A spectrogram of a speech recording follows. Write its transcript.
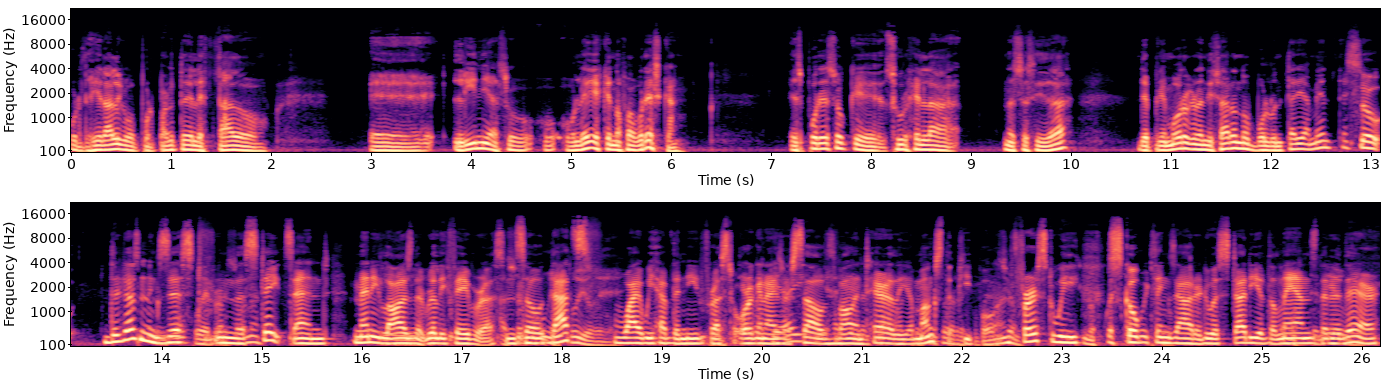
por decir algo, por parte del Estado, eh, líneas o, leyes que nos favorezcan. Es por eso que surge la necesidad de primero organizarnos voluntariamente. There doesn't exist from the state's and many laws that really favor us. And so that's why we have the need for us to organize ourselves voluntarily amongst the people. And first we scope things out or do a study of the lands that are there,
